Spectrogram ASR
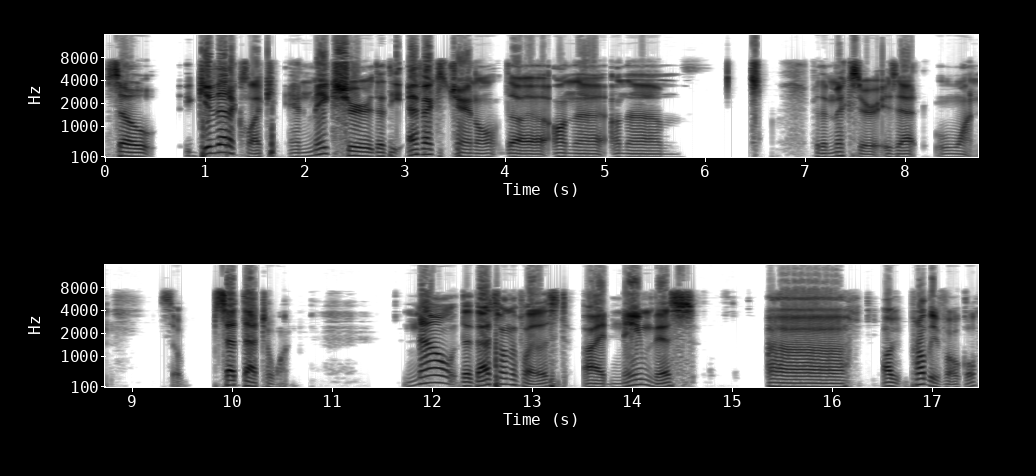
So give that a click and make sure that the FX channel the on the on the um, for the mixer is at one. So set that to one. Now that that's on the playlist, I'd name this uh uh, probably vocal.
